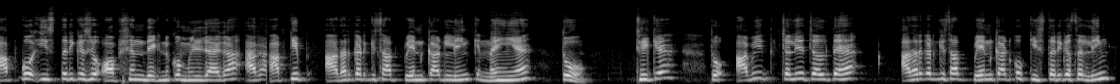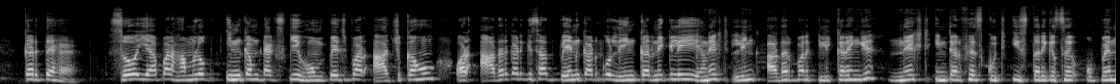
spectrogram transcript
आपको इस तरीके से ऑप्शन देखने को मिल जाएगा। अगर आपकी आधार कार्ड के साथ पेन कार्ड लिंक नहीं है तो ठीक है? तो अभी चलिए चलते हैं। आधार कार्ड के साथ पेन कार्ड को किस तरीके से लिंक करते हैं? सो so, यहाँ पर हम लोग इनकम टैक्स की होम पेज पर आ चुका हूँ और आधार कार्ड के साथ पैन कार्ड को लिंक करने के लिए नेक्स्ट लिंक आधार पर क्लिक करेंगे। नेक्स्ट इंटरफेस कुछ इस तरीके से ओपन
